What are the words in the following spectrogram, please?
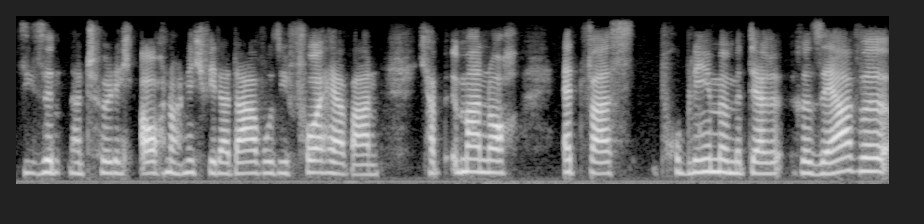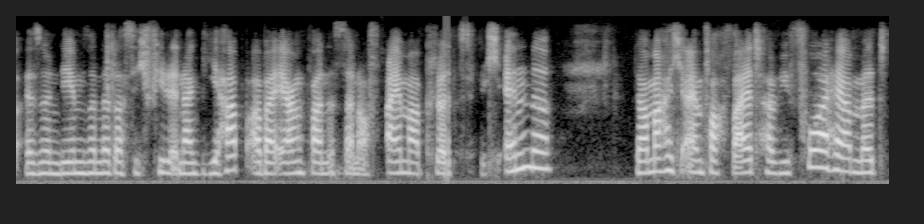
sie sind natürlich auch noch nicht wieder da, wo sie vorher waren. Ich habe immer noch etwas Probleme mit der Reserve, also in dem Sinne, dass ich viel Energie habe, aber irgendwann ist dann auf einmal plötzlich Ende. Da mache ich einfach weiter wie vorher mit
